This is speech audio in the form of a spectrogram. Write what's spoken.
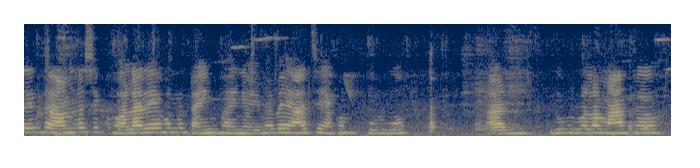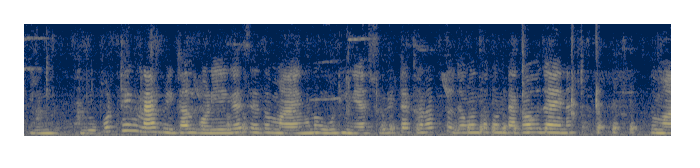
দিন তো আমরা সে খোলারে এখনও টাইম পাইনি, ওইভাবে আছে, এখন খুলবো। আর দুপুরবেলা মা তো দুপুর ঠিক না, বিকাল গড়িয়ে গেছে, তো মা এখনও উঠিনি। আর শরীরটা খারাপ তো, যখন তখন দেখাও যায় না। তো মা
